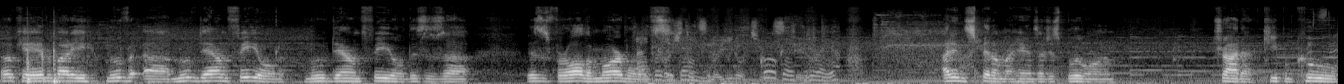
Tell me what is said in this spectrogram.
Okay, everybody, move, uh, move downfield. Move downfield. This is, uh, this is for all the marbles. I didn't spit on my hands, I just blew on them. Try to keep them cool.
